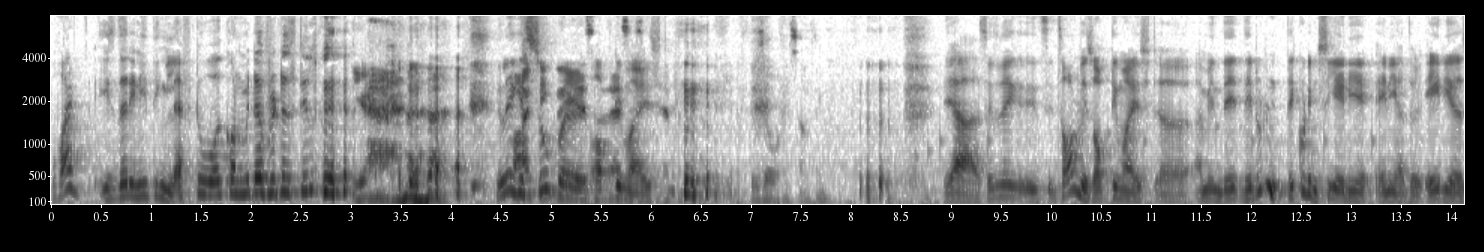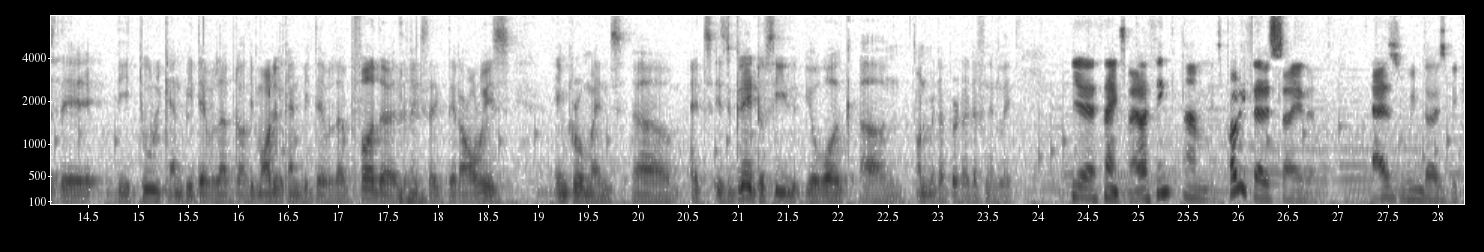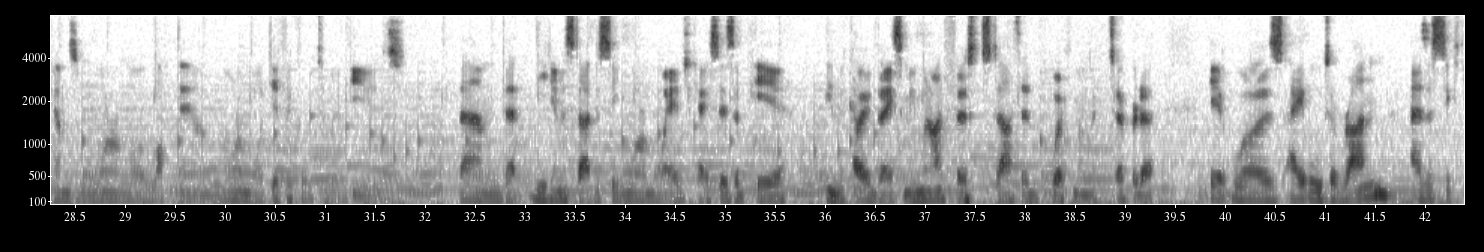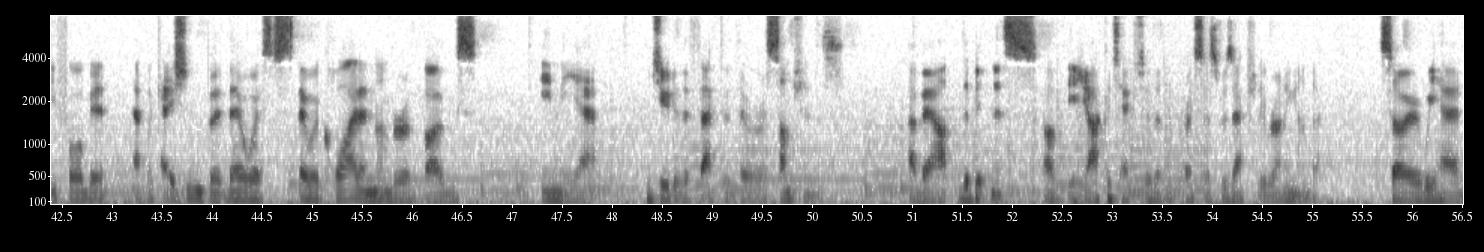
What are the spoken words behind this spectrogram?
what? Is there anything left to work on Meterpreter still? Yeah. Like it's super optimized. there's always something. Yeah so it's, like, it's, it's always optimized uh, i mean they, they didn't they couldn't see any any other areas the the tool can be developed or the model can be developed further. Mm-hmm. like, like there are always improvements. Uh, it's it's great to see your work um, on Meterpreter definitely. Yeah, thanks, mate. I think um, it's probably fair to say that as Windows becomes more and more locked down, more and more difficult to abuse, um, that you're going to start to see more and more edge cases appear in the code base. I mean, when I first started working on the interpreter, it was able to run as a 64-bit application, but there was there were quite a number of bugs in the app due to the fact that there were assumptions about the bitness of the architecture that the process was actually running under. So we had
